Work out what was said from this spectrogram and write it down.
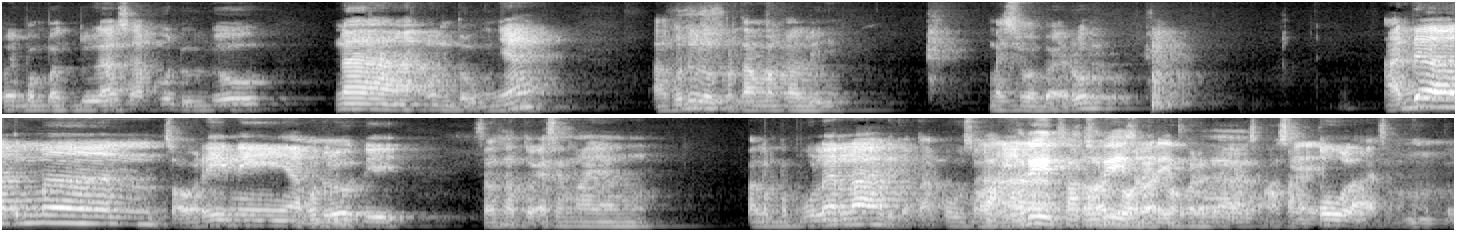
2014 aku dulu. Nah, untungnya aku dulu pertama kali mahasiswa baru ada temen sorry nih aku Hmm. dulu di salah satu SMA yang paling populer lah di kotaku sorry Favorit, lah. favorit. Sorry, favorit Ah, sama satu lah sama Hmm. satu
